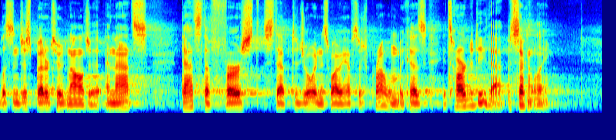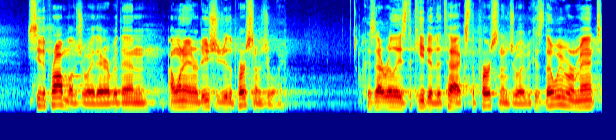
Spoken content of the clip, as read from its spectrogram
Listen, just better to acknowledge it. And that's, that's the first step to joy. And it's why we have such a problem because it's hard to do that. But secondly, you see the problem of joy there, but then I want to introduce you to the person of joy because that really is the key to the text, the person of joy. Because though we were meant,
